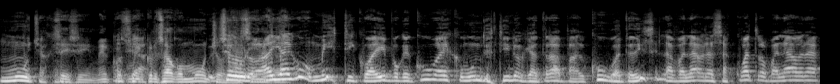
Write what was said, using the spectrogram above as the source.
Mucha gente. Sí, sí, me he cru- me he cruzado con muchos Seguro, hay algo místico ahí porque Cuba es como un destino que atrapa. Cuba, te dicen la palabra, esas cuatro palabras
